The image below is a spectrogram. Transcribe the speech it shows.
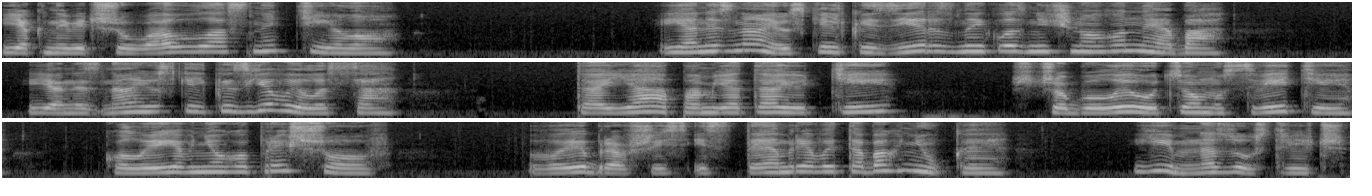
як не відчував власне тіло. Я не знаю, скільки зір зникло з нічного неба. Я не знаю, скільки з'явилося. Та я пам'ятаю ті, що були у цьому світі, коли я в нього прийшов, вибравшись із темряви та багнюки, їм назустріч.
